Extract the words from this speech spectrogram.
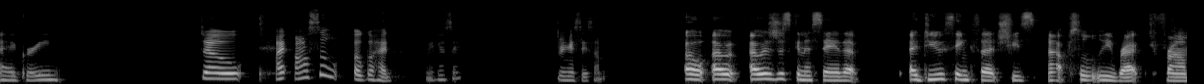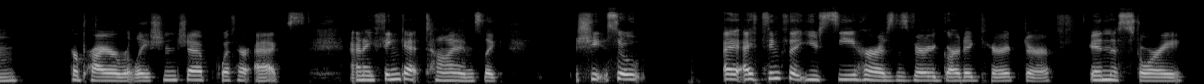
I agree. so I also oh go ahead. What are you gonna say? You're gonna say something. Oh, I, I was just going to say that I do think that she's absolutely wrecked from her prior relationship with her ex. And I think at times, like, she, so I, I think that you see her as this very guarded character in the story,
